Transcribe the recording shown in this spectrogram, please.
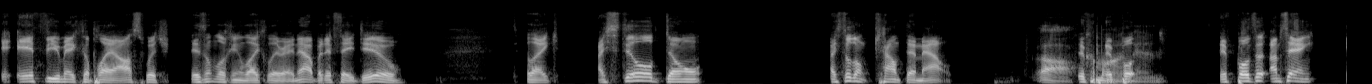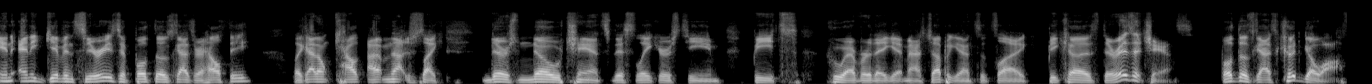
if you make the playoffs, which isn't looking likely right now, but if they do, like I still don't. I still don't count them out. Oh, If- come if on, bo- man. If both, I'm saying in any given series, if both those guys are healthy, like I don't count. I'm not just like there's no chance this Lakers team beats whoever they get matched up against. It's like because there is a chance both those guys could go off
